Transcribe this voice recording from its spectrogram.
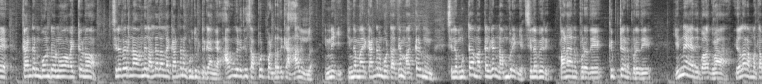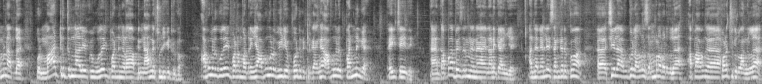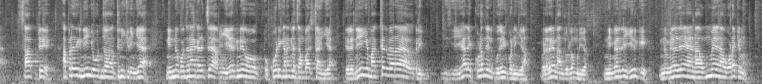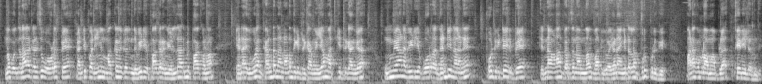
கண்டன் போன்றணும் வைக்கணும். சில பேர்லாம் வந்து நல்ல நல்ல கண்டனை கொடுத்துக்கிட்டு இருக்காங்க. அவங்களுக்கு சப்போர்ட் பண்ணுறதுக்கு ஆள் இல்லை. இன்னைக்கு இந்த மாதிரி கண்டனம் போட்டாதே மக்கள் சில முட்டா மக்கள்கள் நம்புறீங்க. சில பேர் பணம் அனுப்புறது கிஃப்ட் அனுப்புறது. என்ன அது பழக்கம்? இதெல்லாம் நம்ம தமிழ்நாட்டில் ஒரு மாற்றுத்திறனாளிகளுக்கு உதவி பண்ணுங்கடா அப்படின்னு நாங்கள் சொல்லிக்கிட்டு இருக்கோம். அவங்களுக்கு உதவி பண்ண மாட்டேங்க அவங்களும் வீடியோ போட்டுக்கிட்டு இருக்காங்க அவங்களுக்கு பண்ணுங்க. தயவு செய்து நான் தப்பாக பேசுகிறேன்னு நெ- நினைக்காதீங்க. அந்த நெல்லை சங்கருக்கும் சீலாவுக்கும் நல்ல சம்பளம் வருதுல்ல அப்போ அவங்க பொழைச்சிக்கிடுவாங்கல்ல சாப்பிட்டு அப்புறம் அதுக்கு நீங்கள் கொஞ்சம் திணிக்கிறீங்க? இன்னும் கொஞ்ச நாள் கழிச்சு அவங்க ஏற்கனவே இப்போ கோடிக்கணக்கில் சம்பாதிச்சிட்டாங்க இதில் நீங்கள் மக்கள் வேற ஏழை குழந்தைகளுக்கு உதவி பண்ணீங்க. இவ்வளோதான் நான் சொல்ல முடியும். இனிமேல் தான் இருக்குது இனிமேல் தான் நான் உண்மையை நான் உடைக்கணும். இன்னும் கொஞ்ச நாள் கழித்து உடைப்பேன். கண்டிப்பாக நீங்கள் மக்களுக்கு இந்த வீடியோ பார்க்குறவங்க எல்லாருமே பார்க்கணும். ஏன்னா இது கூட நான் நடந்துக்கிட்டு இருக்காங்க ஏமாற்றிக்கிட்டு இருக்காங்க. உண்மையான வீடியோ போடுற தண்டி நான் போட்டுக்கிட்டே இருப்பேன். என்ன வேணாலும் பிரச்சனை இருந்தாலும் பார்த்துக்குவேன் ஏன்னா எங்கிட்டலாம் பொறுப்பு இருக்குது வணக்கம்டா மாப்பிள்ள. தேனியிலேருந்து.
